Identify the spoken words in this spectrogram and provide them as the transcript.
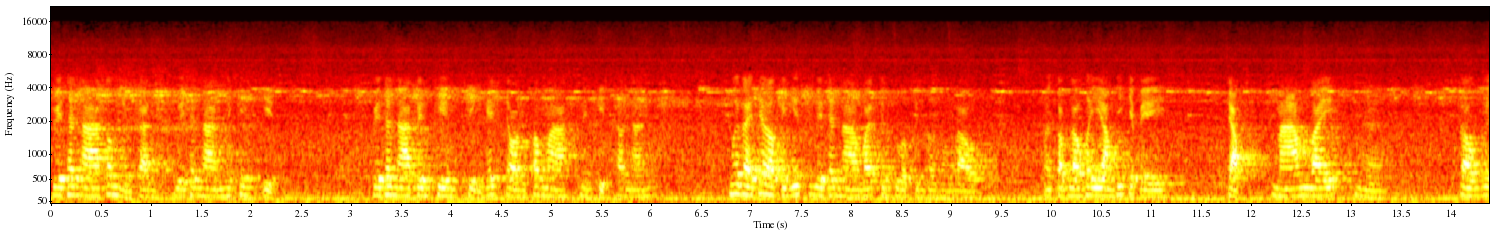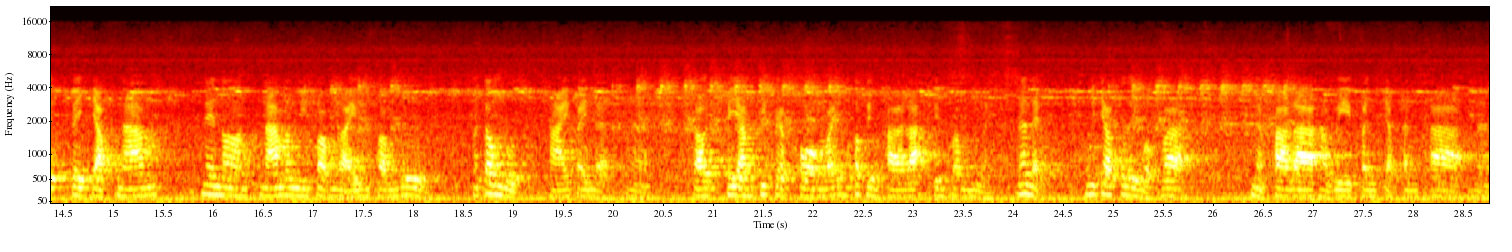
เวทนา ก็เหมือนกัน เวทนาไม่ใช่จิต เวทนาเป็นเพียงสิ่งให้จรเข้ามาในจิตเท่านั้น เมื่อใดที่เราไปยึดเวทนาไว้เป็นตัวเป็นตนของเรา เหมือนกับเราพยายามที่จะไปจับน้ำไว้นะเราไปไปจับน้ำแน่นอนน้ำมันมีความไหลมีความลื่นมันต้องหลุดหายไปแหละนะเราพยายามที่จะคลองไว้มันก็เป็นภาระเป็นความเหนื่อยนั่นแหละพระเจ้าก็เลยบอกว่าเนี่ยพาราหาเวปัญจคันธานะ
